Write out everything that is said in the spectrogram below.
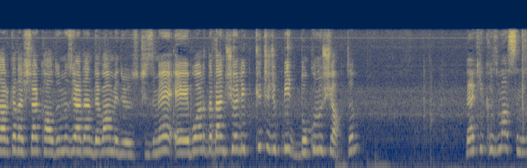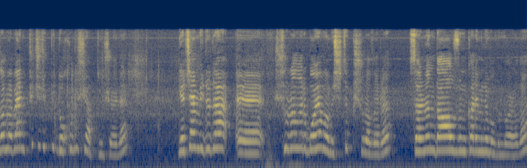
Arkadaşlar kaldığımız yerden devam ediyoruz çizime. Ee, bu arada ben şöyle küçücük bir dokunuş yaptım. Belki kızmazsınız ama ben küçücük bir dokunuş yaptım şöyle. Geçen videoda e, şuraları boyamamıştık. Şuraları. Sarının daha uzun kalemini buldum bu arada.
